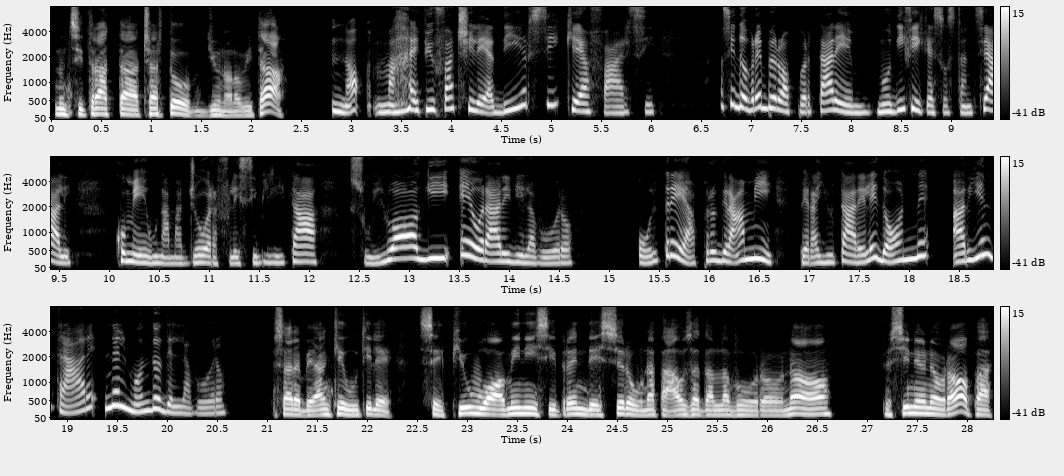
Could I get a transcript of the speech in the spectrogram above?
Non si tratta certo di una novità. No, ma è più facile a dirsi che a farsi. Si dovrebbero apportare modifiche sostanziali, come una maggior flessibilità sui luoghi e orari di lavoro, oltre a programmi per aiutare le donne a rientrare nel mondo del lavoro. Sarebbe anche utile se più uomini si prendessero una pausa dal lavoro, no? Persino in Europa,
